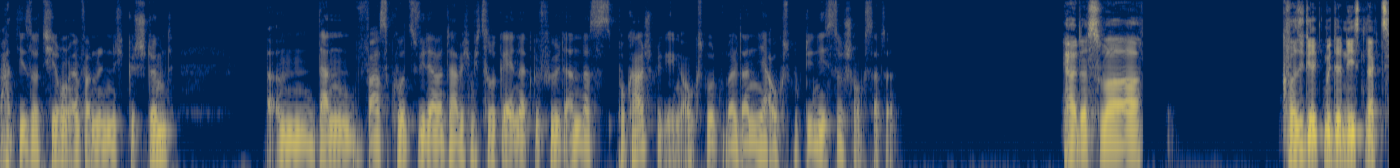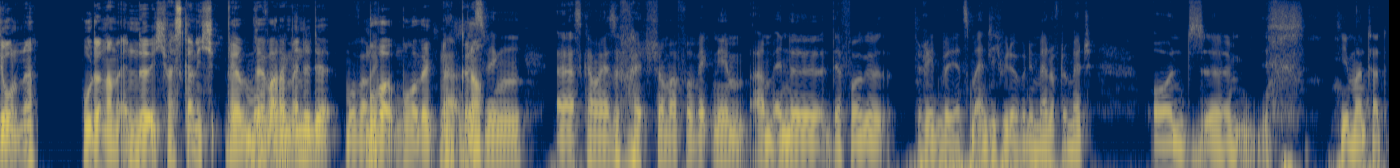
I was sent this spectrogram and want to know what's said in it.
hat die Sortierung einfach nicht gestimmt. Ähm, dann war es kurz wieder, da habe ich mich zurückerinnert gefühlt an das Pokalspiel gegen Augsburg, weil dann ja Augsburg die nächste Chance hatte. Ja, das war quasi direkt mit der nächsten Aktion, ne? Wo dann am Ende, ich weiß gar nicht, wer, wer war da am Ende der Moravec, Moravec ne? Ja, genau. Deswegen, äh, das kann man ja soweit schon mal vorwegnehmen. Am Ende der Folge reden wir jetzt mal endlich wieder über den Man of the Match. Und ähm, jemand hat,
